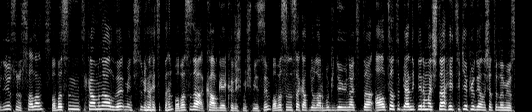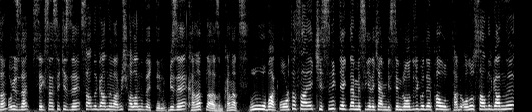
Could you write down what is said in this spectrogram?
Biliyorsunuz Salant babasının intikamını aldı Manchester United'dan. Babası da kavgaya karışmış bir isim. Babasını sakatlıyorlar. Bu gidiyor United'da 6 atıp yendikleri maçta hat-trick yapıyordu yanlış hatırlamıyorsam. O yüzden 88'de saldırganlığı varmış. Haaland'ı da ekleyelim. Bize kanat lazım. Kanat. Oo bak orta sahaya kesinlikle eklenmesi gereken bir isim. Rodrigo de Paul. Tabi onun saldırganlığı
